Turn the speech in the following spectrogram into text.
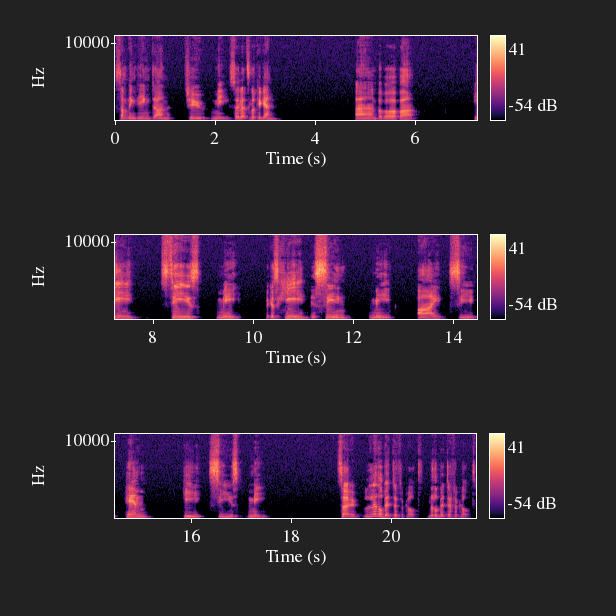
something being done to me. So let's look again. Um, ba, ba, ba, he sees me because he is seeing me. I see him. He sees me. So, little bit difficult, little bit difficult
